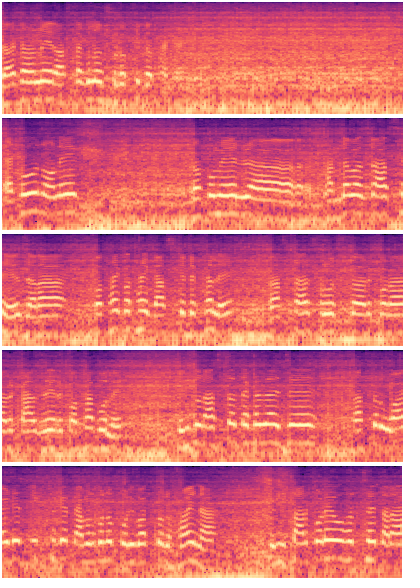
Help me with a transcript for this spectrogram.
যার কারণে রাস্তাগুলো সুরক্ষিত থাকে। এখন অনেক রকমের ধান্দাবাজরা আছে যারা কথায় কথায় গাছ কেটে ফেলে, রাস্তার সংস্কার করার কাজের কথা বলে। কিন্তু রাস্তা দেখা যায় যে, রাস্তার ওয়াইডের দিক থেকে তেমন কোনো পরিবর্তন হয় না। কিন্তু তারপরেও হচ্ছে তারা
